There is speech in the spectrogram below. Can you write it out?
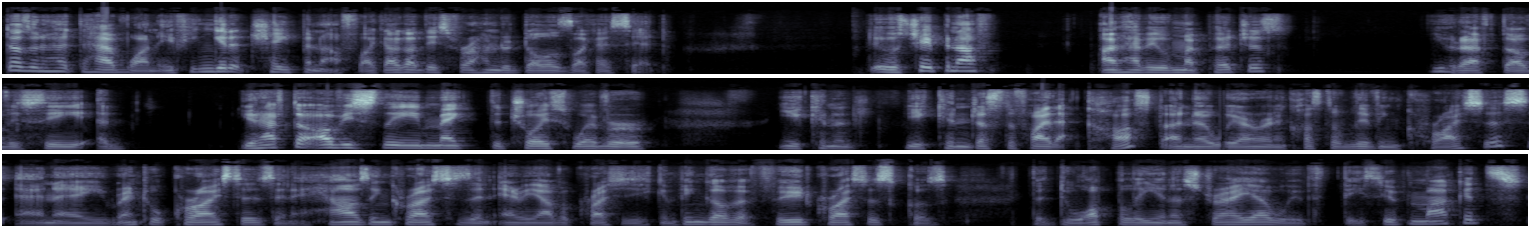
doesn't hurt to have one if you can get it cheap enough. Like I got this for hundred dollars, like I said it was cheap enough. I'm happy with my purchase. You'd have to obviously you'd have to obviously make the choice whether you can you can justify that cost. I know we are in a cost of living crisis and a rental crisis and a housing crisis and every other crisis you can think of, a food crisis because the duopoly in Australia with the supermarkets.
